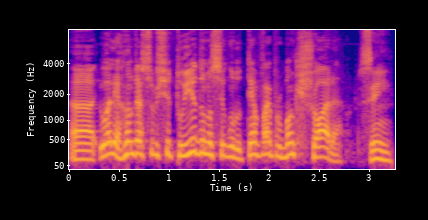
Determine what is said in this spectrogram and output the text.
Uh, e o Alejandro é substituído no segundo tempo, vai pro banco e chora. Sim.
